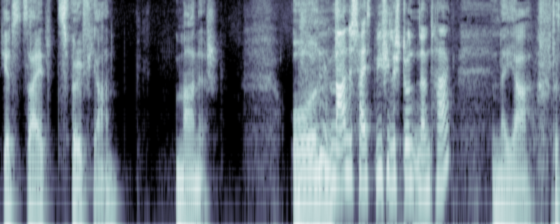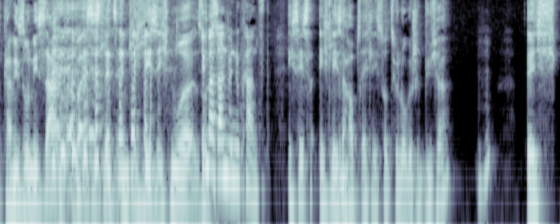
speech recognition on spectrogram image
Jetzt seit zwölf Jahren. Manisch. Und Manisch heißt wie viele Stunden am Tag? Naja, das kann ich so nicht sagen, aber es ist letztendlich lese ich nur. Sozi Immer dann, wenn du kannst. Ich, ich lese mhm. hauptsächlich soziologische Bücher. Mhm ich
